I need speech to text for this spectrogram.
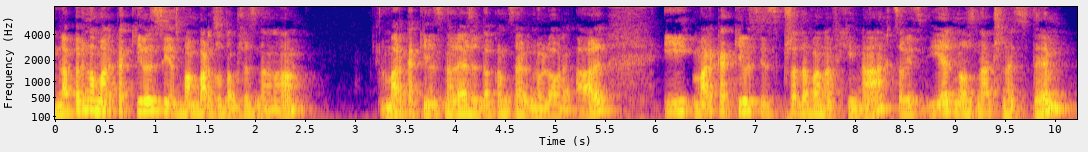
Na pewno marka Kiehl's jest Wam bardzo dobrze znana. Marka Kiehl's należy do koncernu L'Oreal i marka Kiehl's jest sprzedawana w Chinach, co jest jednoznaczne z tym,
